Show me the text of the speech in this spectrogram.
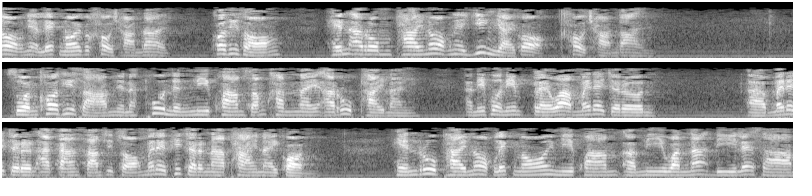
นอกเนี่ยเล็กน้อยก็เข้าฌานได้ ข้อที่สอง เห็นอารมณ์ภายนอกเนี่ยยิ่งใหญ่ก็เข้าฌานได้ ส่วนข้อที่สามเนี่ยนะผู้หนึ่งมีความสำคัญในอารูปภายใน อันนี้พวกนี้แปลว่าไม่ได้เจริญไม่ได้เจริญอาการสามสิบสองไม่ได้พิจารณาภายในก่อน เห็นรูปภายนอกเล็กน้อย มีความมีวันณะดีและสาม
